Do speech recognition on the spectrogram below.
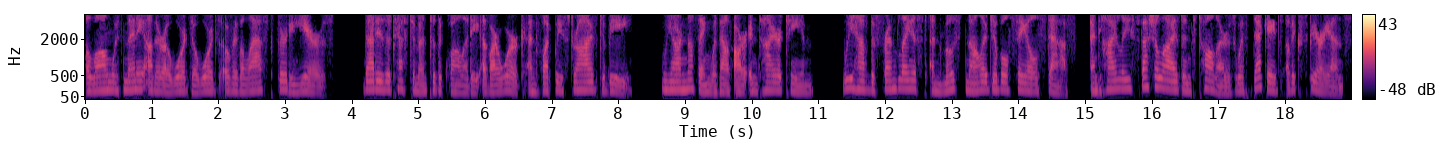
along with many other awards awards over the last 30 years. That is a testament to the quality of our work and what we strive to be. We are nothing without our entire team. We have the friendliest and most knowledgeable sales staff, and highly specialized installers with decades of experience,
